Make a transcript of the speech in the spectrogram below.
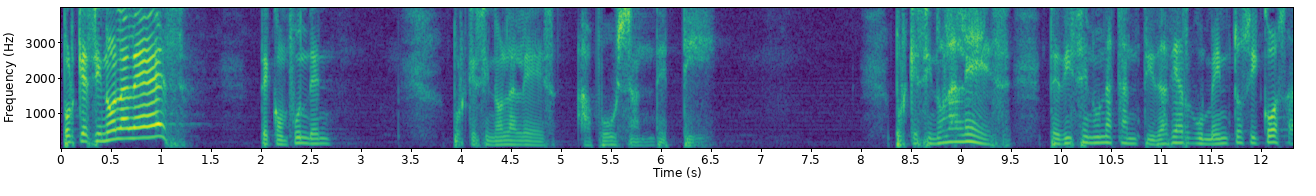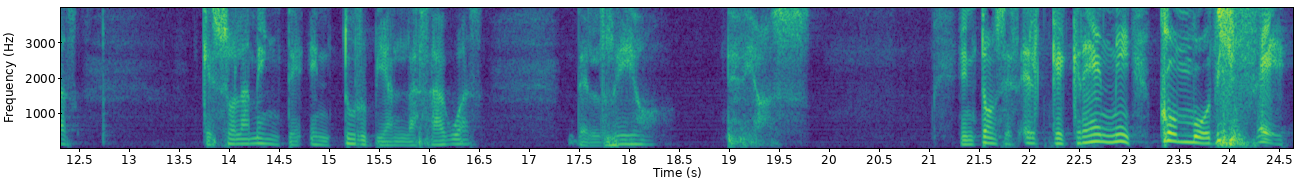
Porque si no la lees, te confunden. Porque si no la lees, abusan de ti. Porque si no la lees, te dicen una cantidad de argumentos y cosas que solamente enturbian las aguas del río de Dios. Entonces, el que cree en mí, como dice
